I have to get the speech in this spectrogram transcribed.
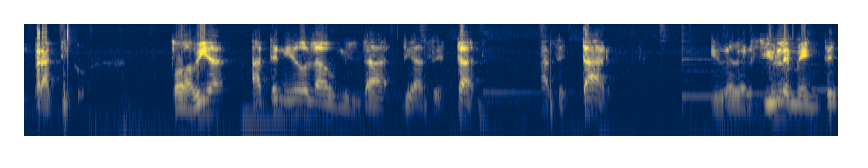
práctico. Todavía ha tenido la humildad de aceptar, aceptar irreversiblemente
